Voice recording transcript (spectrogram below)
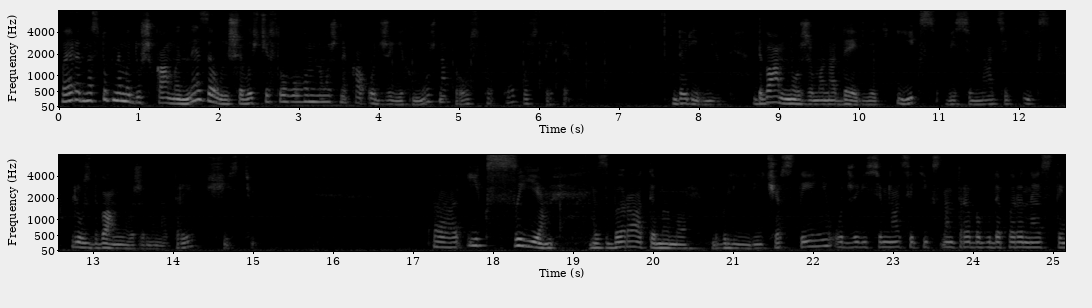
Перед наступними дужками не залишилось числового множника, отже, їх можна просто опустити. Дорівнює 2 множимо на 9х, 18х, плюс 2 множимо на 3, 6. Ікси збиратимемо в лівій частині, отже, 18х нам треба буде перенести.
